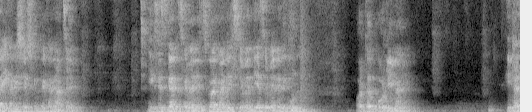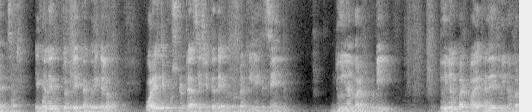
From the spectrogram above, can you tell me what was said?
না এখানে শেষ কিন্তু এখানে আছে। এক্স স্কোয়ার সেভেন স্কোয়ার মানে সেভেন দিয়ে সেভেনের গুণ, অর্থাৎ ফোরটি নাইন এটা অ্যান্সার এখানে উত্তরটা এটা হয়ে গেল। পরের যে প্রশ্নটা আছে, সেটা দেখো তোমরা কি লিখেছে? দুই নাম্বার অঙ্কটি দুই নাম্বার বা এখানে দুই নাম্বার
